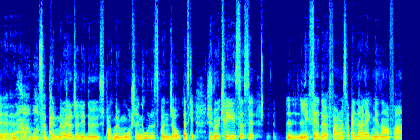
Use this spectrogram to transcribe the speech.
euh, mon sapin de Noël, je l'ai deux, je pense deux mois chez nous. là C'est pas une joke parce que je veux créer ça, ce- l'effet de faire un sapin de Noël avec mes enfants.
